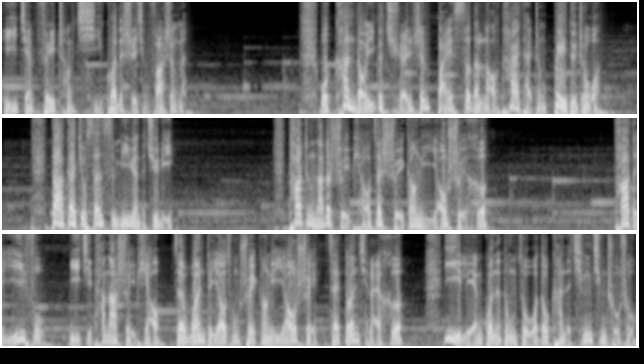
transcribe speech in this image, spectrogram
一件非常奇怪的事情发生了。我看到一个全身白色的老太太正背对着我，大概就三四米远的距离。她正拿着水瓢在水缸里舀水喝，她的衣服。以及他拿水瓢在弯着腰从水缸里舀水，再端起来喝，一连贯的动作我都看得清清楚楚。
